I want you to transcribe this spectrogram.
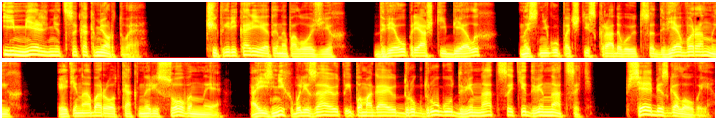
И мельница как мертвая. Четыре кареты на полозьях, две упряжки белых, на снегу почти скрадываются, две вороных, эти, наоборот, как нарисованные, а из них вылезают и помогают друг другу двенадцать и двенадцать. Все безголовые.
